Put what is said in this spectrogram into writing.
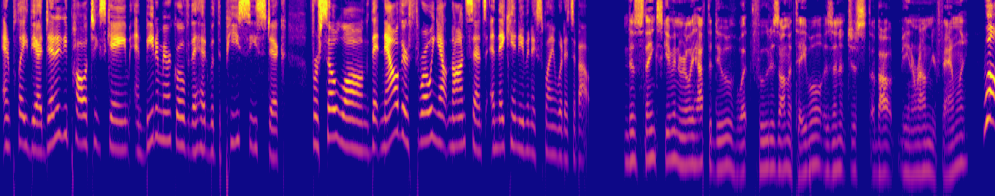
and played the identity politics game and beat America over the head with the PC stick for so long that now they're throwing out nonsense and they can't even explain what it's about. Does Thanksgiving really have to do with what food is on the table? Isn't it just about being around your family? Well,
